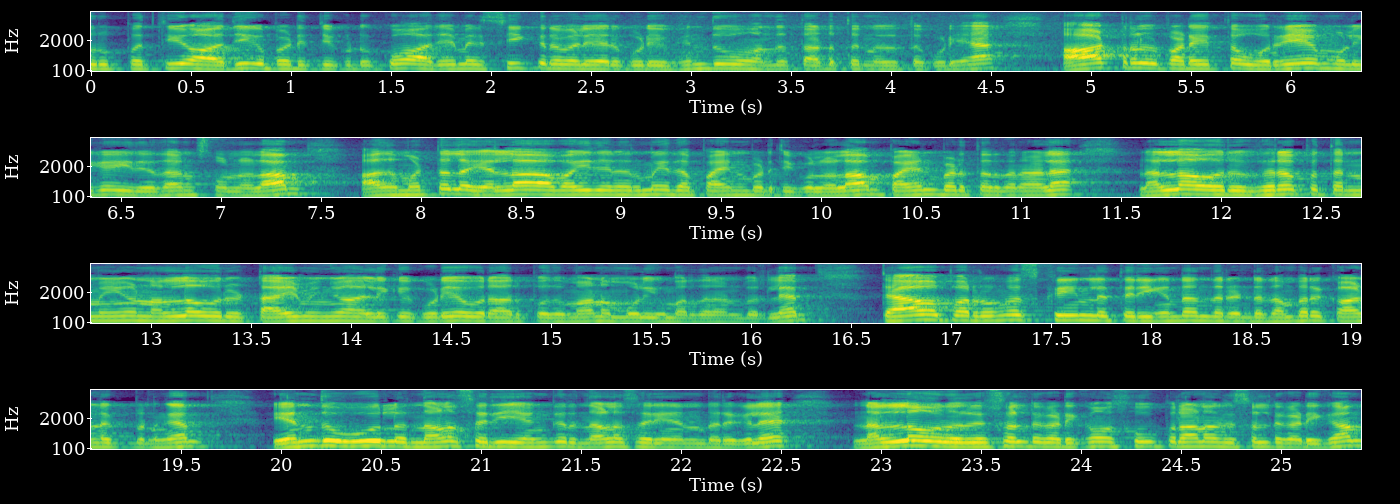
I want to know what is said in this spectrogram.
உற்பத்தியும் அதிகப்படுத்தி கொடுக்கும். அதேமாதிரி சீக்கிரம் வெளியேறக்கூடிய விந்துவும் வந்து தடுத்து நிறுத்தக்கூடிய ஆற்றல் படைத்த ஒரே மூலிகை இதுதான் சொல்லலாம். அது மட்டும் இல்லை எல்லா வயதினருமே இதை பயன்படுத்தி கொள்ளலாம். பயன்படுத்துறதுனால நல்ல ஒரு விருப்பத்தன்மையும் நல்ல ஒரு டைமிங்கும் அளிக்கக்கூடிய ஒரு அற்புதமான மூலிகை மருந்து நண்பர்களே. தேவைப்படுறவங்க ஸ்க்ரீனில் தெரிகின்ற அந்த ரெண்டு நம்பரை காண்டாக்ட் பண்ணுங்கள் எந்த ஊரில் இருந்தாலும் சரி எங்கே இருந்தாலும் சரி நண்பர்களே நல்ல ஒரு ரிசல்ட் கிடைக்கும் சூப்பரான ரிசல்ட் கிடைக்கும்.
